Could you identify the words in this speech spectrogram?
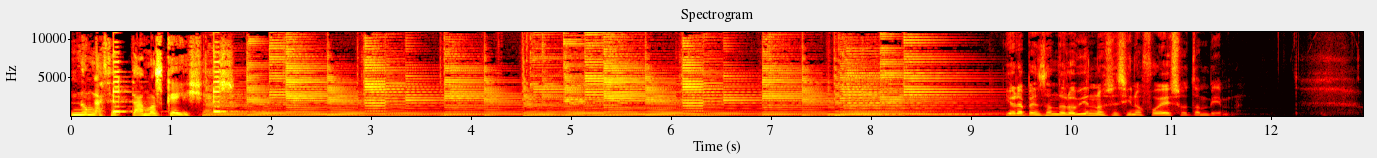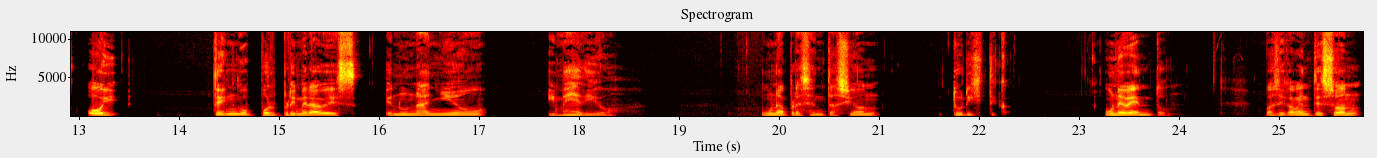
Non aceptamos queixas. Y ahora pensándolo bien, no sé si no fue eso también. Hoy tengo por primera vez en un año y medio una presentación turística, un evento. Básicamente son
